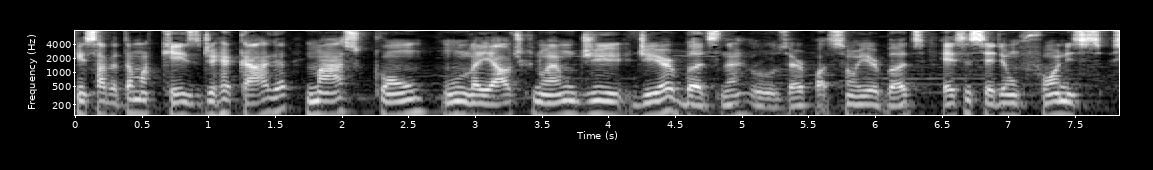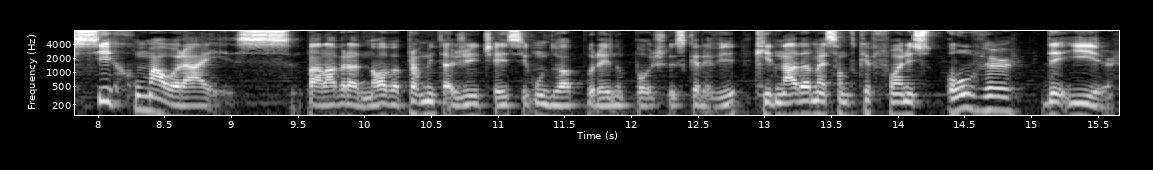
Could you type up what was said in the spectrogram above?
Quem sabe até uma case de recarga, mas com um layout que não é um de, de earbuds, né? Os AirPods são earbuds. Esses seriam fones circumaurais. Palavra nova pra muita gente aí, segundo eu apurei no post que eu escrevi, que nada mais são do que fones over the ear,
